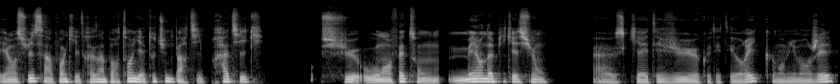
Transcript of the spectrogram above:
Et ensuite, c'est un point qui est très important, il y a toute une partie pratique où en fait on met en application euh, ce qui a été vu euh, côté théorique, comment mieux manger,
